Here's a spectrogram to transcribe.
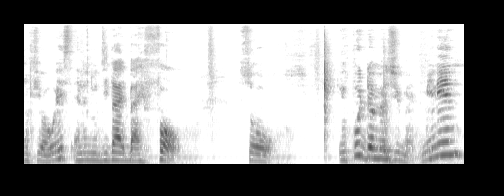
of your waist and then you divide by four. So you put the measurement meaning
